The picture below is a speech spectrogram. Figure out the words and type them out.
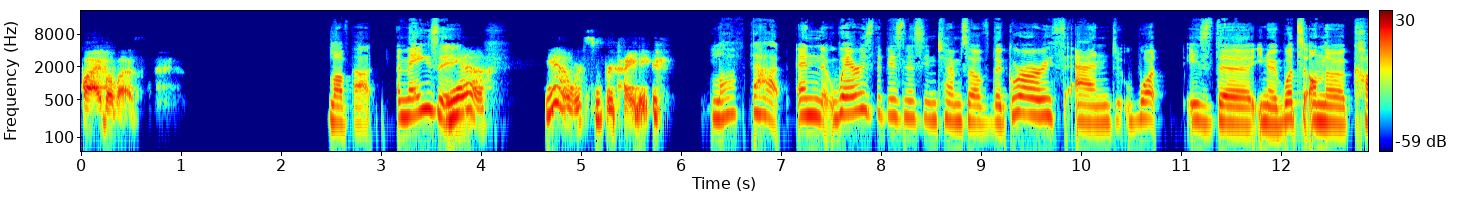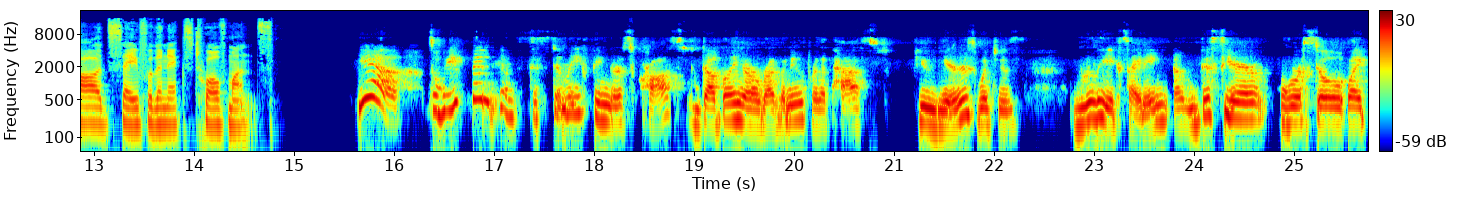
five of us. Love that. Amazing. Yeah. Yeah, we're super tiny. Love that. And where is the business in terms of the growth and what is the, you know, what's on the cards, say, for the next 12 months? Yeah. So we've been consistently, fingers crossed, doubling our revenue for the past few years, which is really exciting. Um, this year, we're still like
